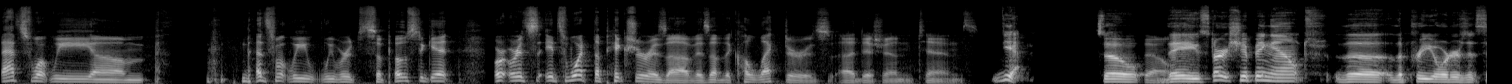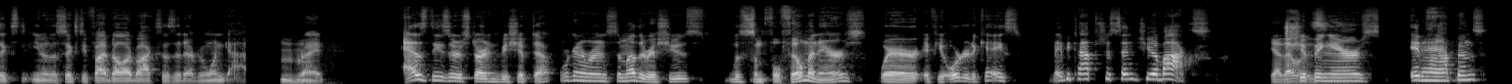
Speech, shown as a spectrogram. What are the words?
that's what we um that's what we we were supposed to get, or or it's it's what the picture is of is of the collector's edition tins. Yeah. So, So- they start shipping out the the pre-orders at sixty, you know, the sixty-five dollar boxes that everyone got. Mhm. right? As these are starting to be shipped out, we're going to run into some other issues with some fulfillment errors where if you ordered a case, maybe Topps just sent you a box. Yeah, that Shipping was, errors, it happens,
